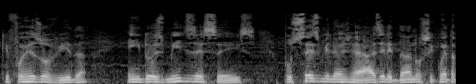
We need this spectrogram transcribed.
que foi resolvida em 2016 por 6 milhões de reais, ele dando 50%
